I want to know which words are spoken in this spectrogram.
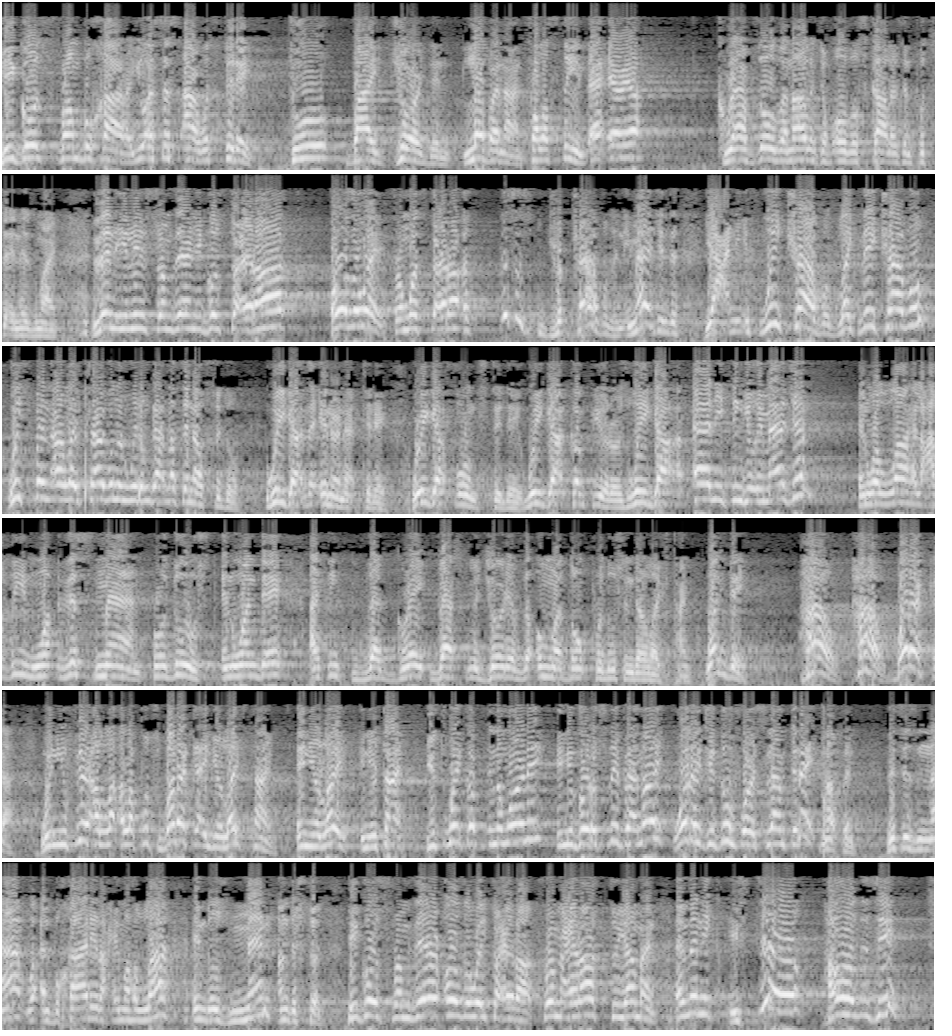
He goes from Bukhara, USSR, what's today, to by Jordan, Lebanon, Palestine, that area, grabs all the knowledge of all those scholars and puts it in his mind. Then he leaves from there and he goes to Iraq, all the way, from west to Iraq. This is traveling. Imagine this. Yani, if we traveled like they traveled, we spend our life traveling, we don't got nothing else to do. We got the internet today. We got phones today. We got computers. We got anything you imagine. And wallahi al-azim, what this man produced in one day, I think the great vast majority of the ummah don't produce in their lifetime. One day. How? How? Barakah. When you fear Allah, Allah puts barakah in your lifetime, in your life, in your time. You wake up in the morning and you go to sleep at night. What did you do for Islam today? Nothing. This is not what Al-Bukhari rahimahullah and those men understood. He goes from there all the way to Iraq, from Iraq to Yemen, and then he, he's still, how old is he?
